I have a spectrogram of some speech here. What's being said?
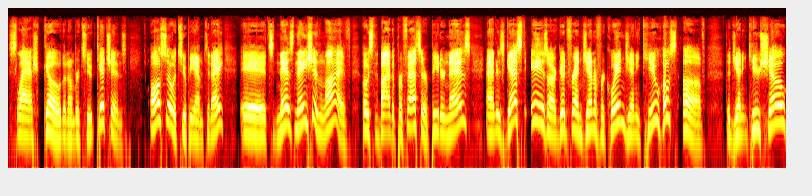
slash go, the number two kitchens. Also at 2 p.m. today, it's Nez Nation Live, hosted by the professor, Peter Nez, and his guest is our good friend Jennifer Quinn, Jenny Q, host of The Jenny Q Show,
